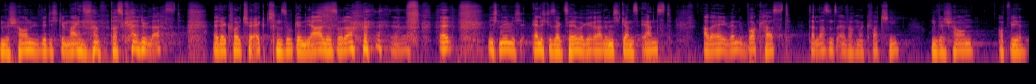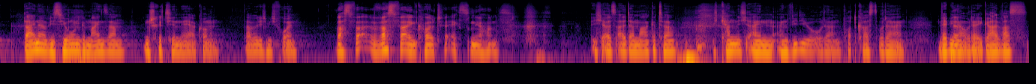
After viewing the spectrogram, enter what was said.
und wir schauen, wie wir dich gemeinsam, Pascal, du lachst, weil der Call to Action so genial ist, oder? Ja. ich nehme mich ehrlich gesagt selber gerade nicht ganz ernst, aber hey, wenn du Bock hast, dann lass uns einfach mal quatschen und wir schauen, ob wir deiner Vision gemeinsam ein Schrittchen näher kommen. Da würde ich mich freuen. Was für, was für ein Call to Action, Johannes ich als alter Marketer, ich kann nicht ein, ein Video oder ein Podcast oder ein Webinar ja. oder egal was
